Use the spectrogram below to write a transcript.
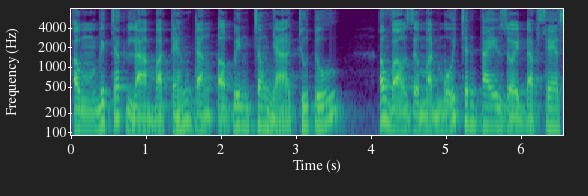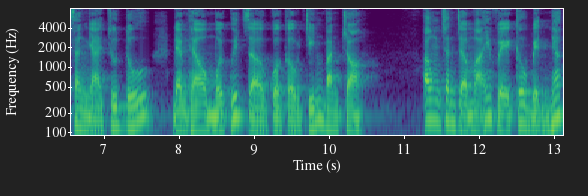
Ông biết chắc là bà Tém đang ở bên trong nhà chú Tú. Ông vào rửa mặt mũi chân tay rồi đạp xe sang nhà chú Tú, Đem theo mối quýt giờ của cậu Chín ban cho. Ông chăn trở mãi về câu biển nhắc.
